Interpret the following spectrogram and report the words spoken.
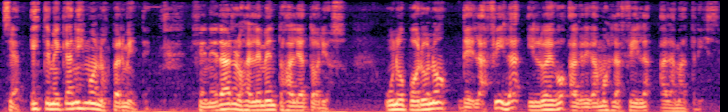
O sea, este mecanismo nos permite generar los elementos aleatorios uno por uno de la fila y luego agregamos la fila a la matriz.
